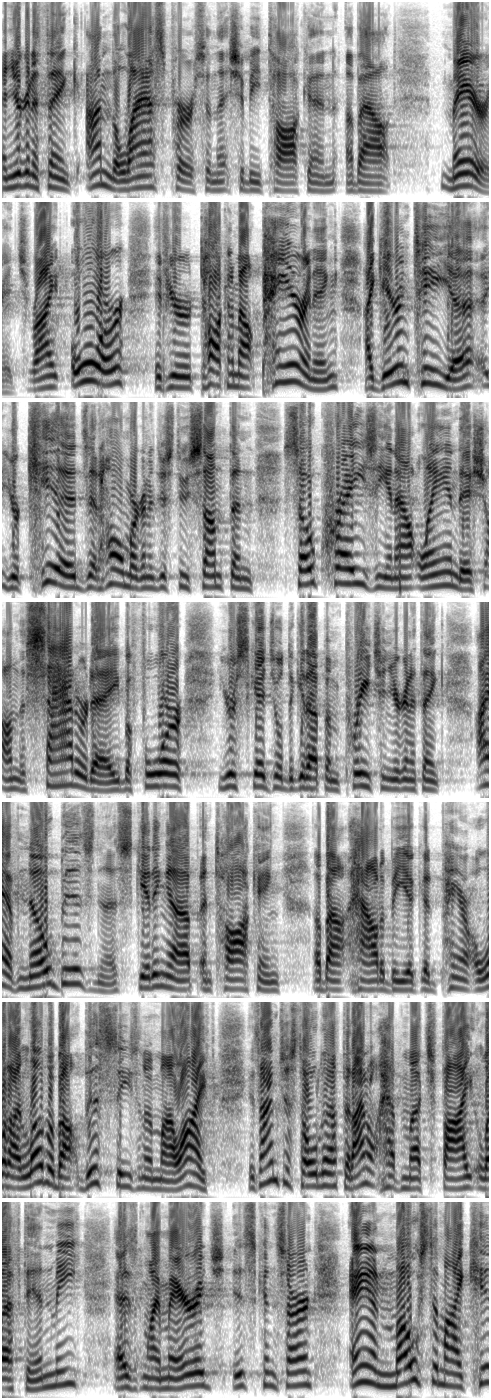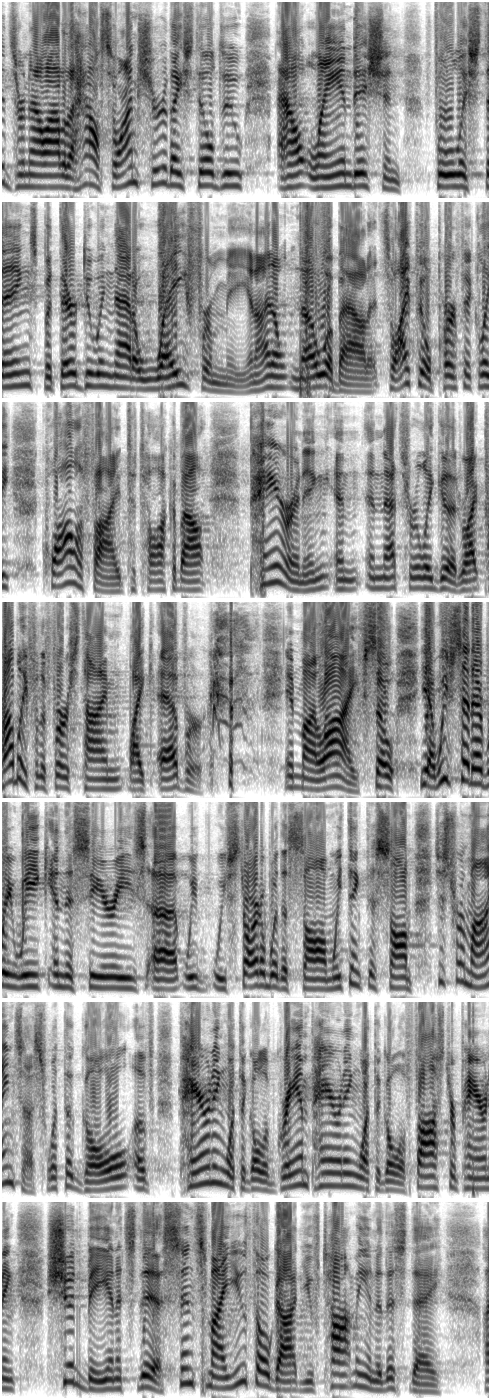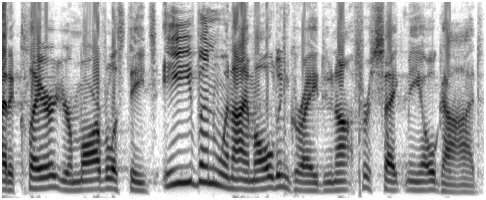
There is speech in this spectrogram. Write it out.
And you're going to think, I'm the last person that should be talking about marriage, right? Or if you're talking about parenting, I guarantee you, your kids at home are going to just do something so crazy and outlandish on the Saturday before you're scheduled to get up and preach, and you're going to think, I have no business getting up and talking about how to be a good parent. What I love about this season of my life is I'm just old enough that I don't have much fight left in me as my marriage is concerned. And most of my kids are now out of the house, so I'm sure they still do outlandish and foolish things, but they're doing that away from me, and I don't know about it. So I feel perfectly qualified to talk about parenting, and, and that's really good, right? Probably for the first time, like ever. in my life. So, yeah, we've said every week in this series, uh, we've, we've started with a psalm. We think this psalm just reminds us what the goal of parenting, what the goal of grandparenting, what the goal of foster parenting should be. And it's this Since my youth, O God, you've taught me into this day I declare your marvelous deeds. Even when I'm old and gray, do not forsake me, O God,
